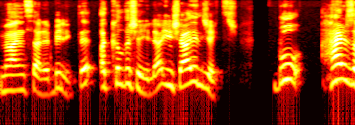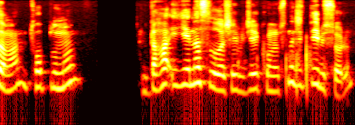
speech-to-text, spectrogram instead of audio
mühendislerle birlikte akıllı şehirler inşa edilecektir. Bu her zaman toplumun daha iyiye nasıl ulaşabileceği konusunda ciddi bir sorun.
